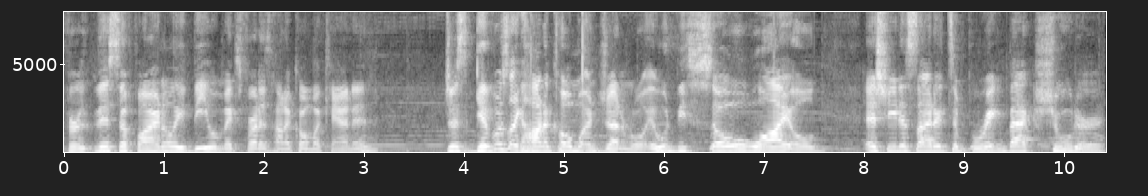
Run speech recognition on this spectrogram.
for this to finally be what makes Fret as Hanekoma canon, just give us like Hanekoma in general. It would be so wild is she decided to bring back Shooter,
